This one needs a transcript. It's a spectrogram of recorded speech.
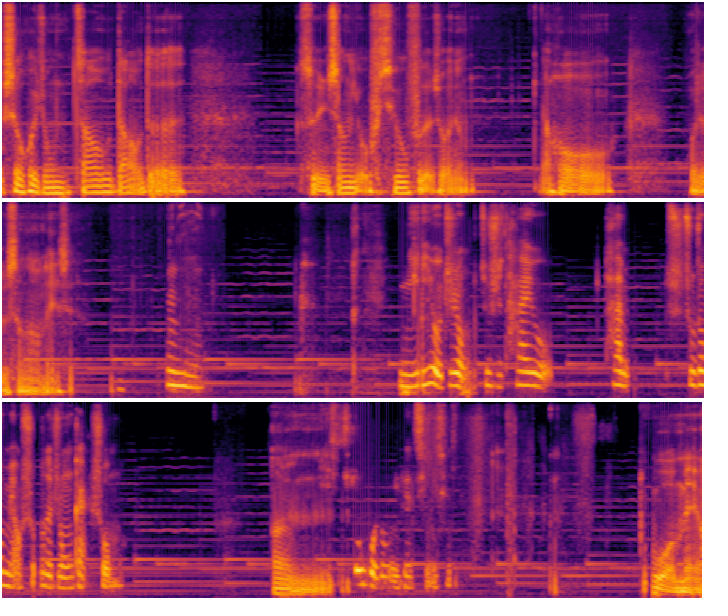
社会中遭到的损伤有修复的作用。然后我就想到那些，嗯，你有这种就是他有他书中描述的这种感受吗？嗯，生活中一些情形，我没有，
